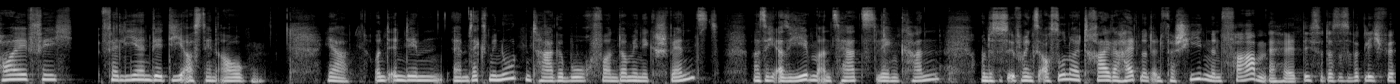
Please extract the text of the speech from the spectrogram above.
häufig verlieren wir die aus den Augen. Ja, und in dem ähm, Sechs-Minuten-Tagebuch von Dominik Schwenst, was ich also jedem ans Herz legen kann, und es ist übrigens auch so neutral gehalten und in verschiedenen Farben erhältlich, so dass es wirklich für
